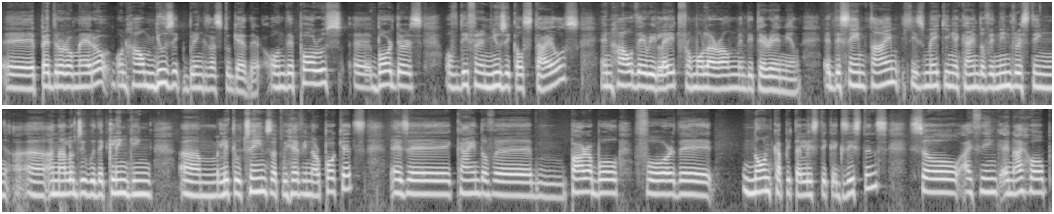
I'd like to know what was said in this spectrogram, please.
uh, Pedro Romero on how music brings us together, on the porous uh, borders of different musical styles and how they relate from all around Mediterranean. At the same time, he's making a kind of an interesting uh, analogy with the clinging um, little chains that we have in our pockets as a kind of a um, parable for the non-capitalistic existence. So I think, and I hope,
